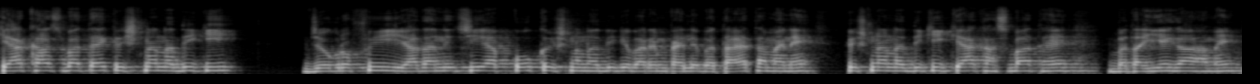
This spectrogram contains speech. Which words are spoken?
क्या खास बात है कृष्णा नदी की? ज्योग्राफी याद आनी चाहिए आपको। कृष्णा नदी के बारे में पहले बताया था मैंने। कृष्णा नदी की क्या खास बात है? बताइएगा हमें।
